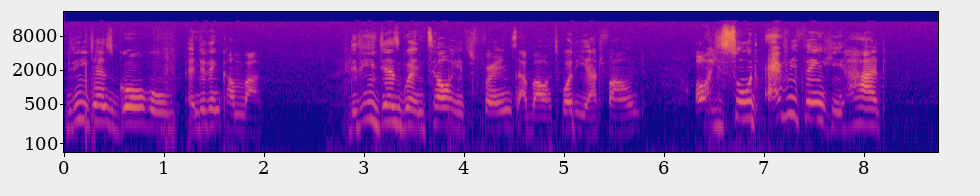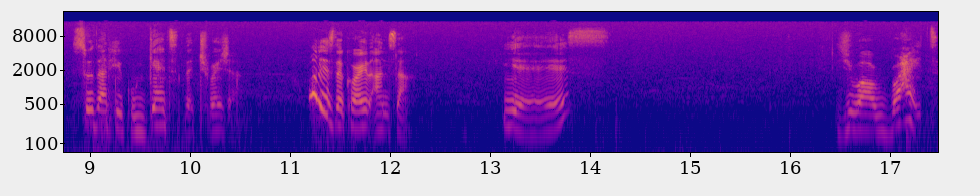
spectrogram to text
Did he just go home and didn't come back? Did he just go and tell his friends about what he had found? Or he sold everything he had so that he could get the treasure? What is the correct answer? Yes. You are right.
